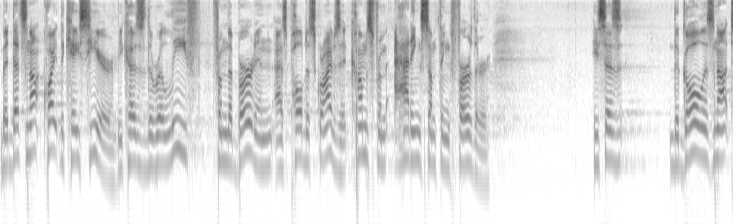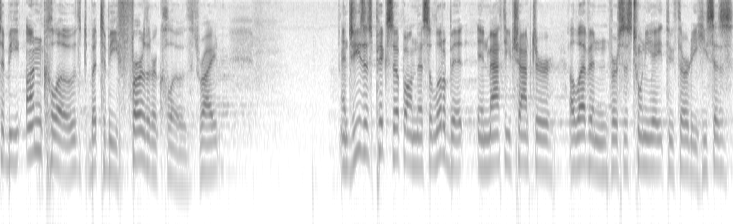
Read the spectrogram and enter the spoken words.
But that's not quite the case here because the relief from the burden, as Paul describes it, comes from adding something further. He says, the goal is not to be unclothed, but to be further clothed, right? And Jesus picks up on this a little bit in Matthew chapter 11, verses 28 through 30. He says,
